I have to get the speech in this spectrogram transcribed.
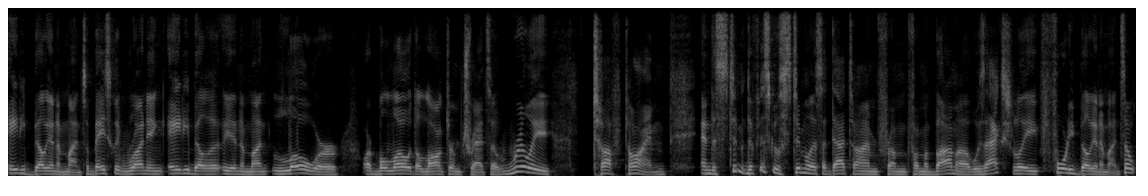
80 billion a month. So basically, running 80 billion a month lower or below the long-term trend. So really tough time. And the stim- the fiscal stimulus at that time from from Obama was actually 40 billion a month. So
